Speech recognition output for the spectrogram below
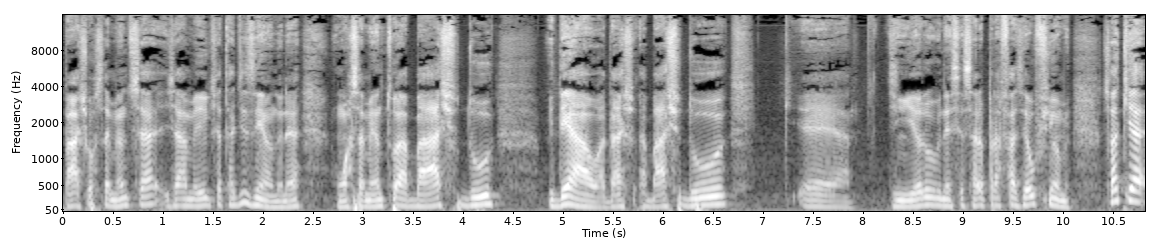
baixo orçamento já, já meio que já está dizendo, né? Um orçamento abaixo do ideal, abaixo, abaixo do. É, dinheiro necessário para fazer o filme. Só que a,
